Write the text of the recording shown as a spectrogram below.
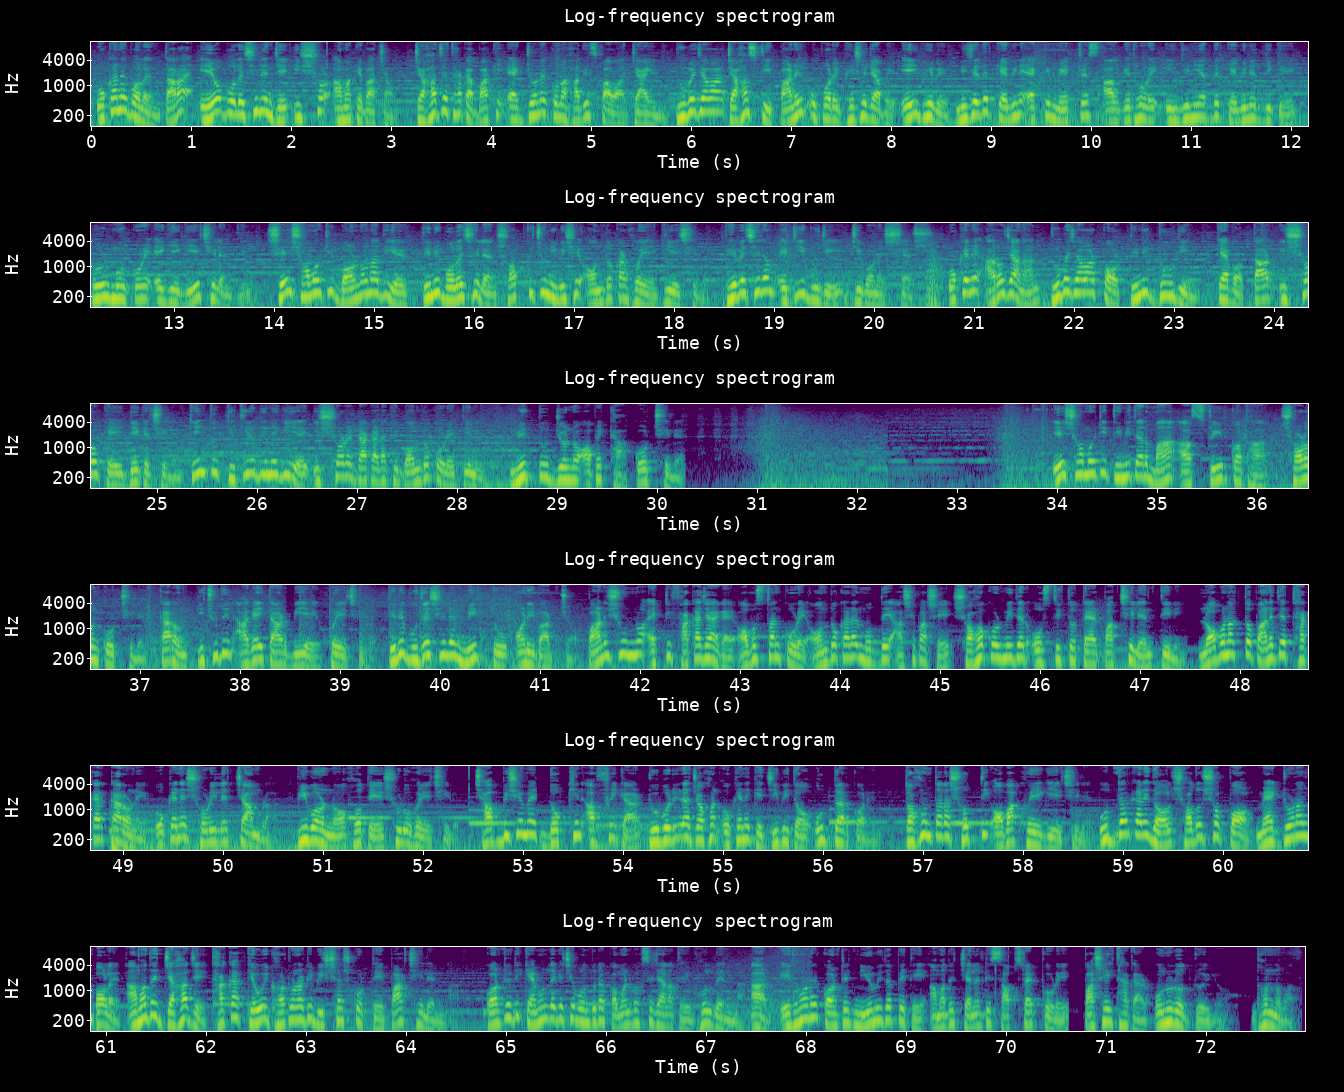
ওখানে বলেন, তারা এও বলেছিলেন যে ঈশ্বর আমাকে বাঁচাও। জাহাজে থাকা বাকি একজনের কোনো হাদিস পাওয়া যায়নি। ডুবে যাওয়া জাহাজটি পানির উপরে ভেসে যাবে। এই ভেবে নিজেদের কেবিনে একটি মেট্রেস আলগে ধরে ইঞ্জিনিয়ারদের কেবিনের দিকে হুড়মুড় করে এগিয়ে গিয়েছিলেন তিনি। সেই সময়টির বর্ণনা দিয়ে তিনি বলেছিলেন, সবকিছু নিমিষে অন্ধকার হয়ে গিয়েছিল। ভেবেছিলাম এটি বুঝি জীবনের শেষ। ওখানে আরও জানান, ডুবে যাওয়ার পর তিনি দুদিন কেবল তার ঈশ্বরকেই ডেকেছিলেন। কিন্তু তৃতীয় দিনে গিয়ে ঈশ্বরের ডাকাডাকি বন্ধ করে তিনি মৃত্যুর জন্য অপেক্ষা করছিলেন এই সময়টি তিনি তার মা আর স্ত্রীর কথা স্মরণ করছিলেন, কারণ কিছুদিন আগেই তার বিয়ে হয়েছিল। তিনি বুঝেছিলেন মৃত্যু অনিবার্য। পানিশূন্য একটি ফাঁকা জায়গায় অবস্থান করে অন্ধকারের মধ্যে আশেপাশে সহকর্মীদের অস্তিত্ব টের পাচ্ছিলেন তিনি। লবণাক্ত পানিতে থাকার কারণে ওকেনে শরীরের চামড়া বিবর্ণ হতে শুরু হয়েছিল। ছাব্বিশে মে দক্ষিণ আফ্রিকার ডুবরিরা যখন ওকেনেকে জীবিত উদ্ধার করেন তখন তারা সত্যি অবাক হয়ে গিয়েছিলেন। উদ্ধারকারী দল সদস্য পল ম্যাকডোনাল্ড বলেন, আমাদের জাহাজে থাকা কেউই ঘটনাটি বিশ্বাস করতে পারছিলেন না। কন্টেন্টটি কেমন লেগেছে বন্ধুরা কমেন্ট বক্সে জানাতে ভুলবেন না। আর এ ধরনের কন্টেন্ট নিয়মিত পেতে আমাদের চ্যানেলটি সাবস্ক্রাইব করে পাশেই থাকার অনুরোধ রইল। ধন্যবাদ।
